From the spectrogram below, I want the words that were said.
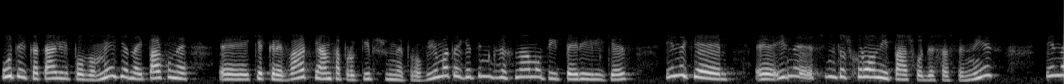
ούτε η κατάλληλη υποδομή για να υπάρχουν ε, και κρεβάτια αν θα προκύψουν προβλήματα, γιατί μην ξεχνάμε ότι οι περίλικες είναι, και, ε, είναι συνήθως χρόνιοι πάσχοντες ασθενείς, είναι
